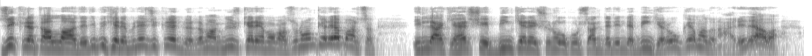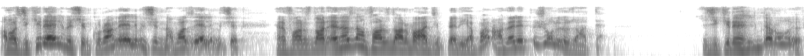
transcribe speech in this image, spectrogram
Zikret Allah'a dedi, bir kere bile zikretmiyor. Tamam yüz kere yapamazsın, on kere yaparsın. İlla ki her şeyi bin kere şunu okursan dediğinde bin kere okuyamadın. Ayrı dava. Ama zikir ehli misin, Kur'an ehli misin, namaz ehli misin? Yani farzlar, en azından farzlar, vacipleri yapan amel etmiş oluyor zaten. Zikir ehlinden oluyor.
